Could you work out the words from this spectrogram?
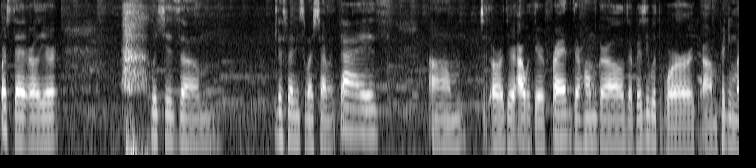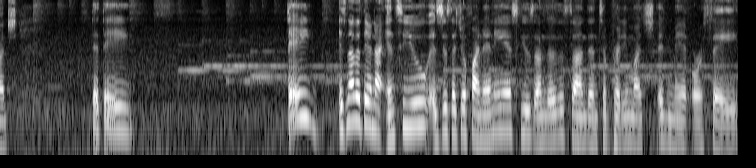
or said earlier, which is um, they're spending so much time with guys. Um, or they're out with their friends, their homegirls, they're busy with work, um, pretty much that they they it's not that they're not into you it's just that you'll find any excuse under the sun than to pretty much admit or say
